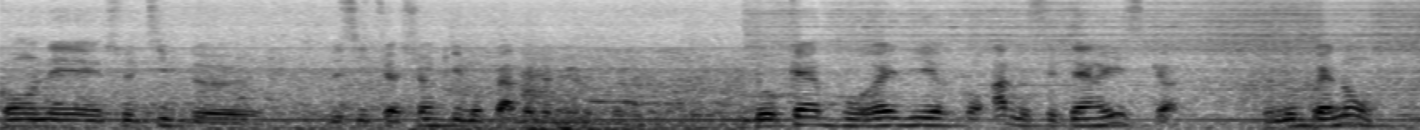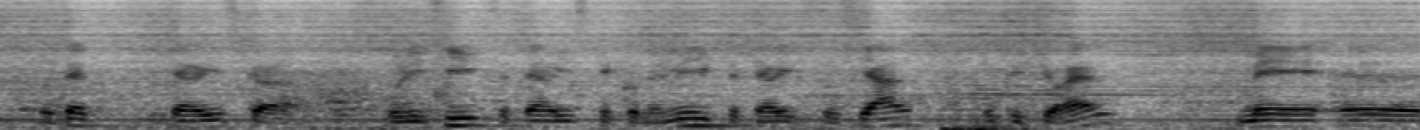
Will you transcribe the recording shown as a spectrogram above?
qu'on ait ce type de, situation qui nous permet de mieux le prendre. D'aucuns pourraient dire, ah mais c'est un risque que nous prenons peut-être c'est un risque politique, c'est un risque économique, c'est un risque social ou culturel. Mais euh,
